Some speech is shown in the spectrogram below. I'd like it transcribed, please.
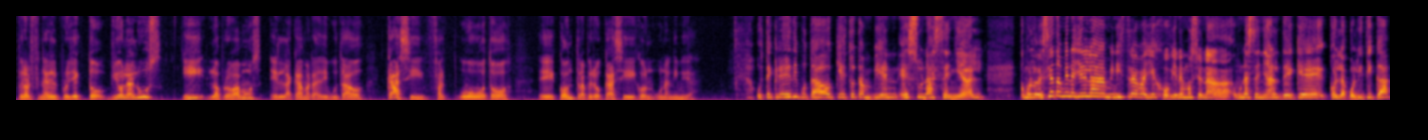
pero al final el proyecto vio la luz y lo aprobamos en la Cámara de Diputados. Casi hubo votos eh, contra, pero casi con unanimidad. ¿Usted cree, diputado, que esto también es una señal, como lo decía también ayer la ministra Vallejo, bien emocionada, una señal de que con la política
